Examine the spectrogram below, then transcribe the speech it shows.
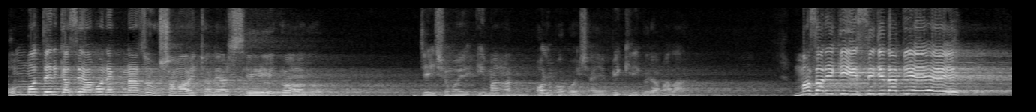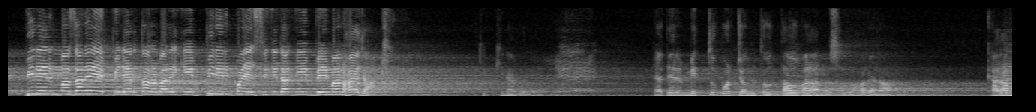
উম্মতের কাছে এমন এক নাজুক সময় চলে আসছে, গ। যেই সময় ইমান অল্প পয়সায় বিক্রি করে ভালা মাজারে কি সিজিদা দিয়ে, পীরের মাজারে, পীরের দরবারে গিয়ে পীরের পায়ে সিজিদা দিয়ে বেমান হয়ে যায় ঠিক কিনা বলে? এদের মৃত্যু পর্যন্ত তাওবা নসিব হবে না। কারণ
